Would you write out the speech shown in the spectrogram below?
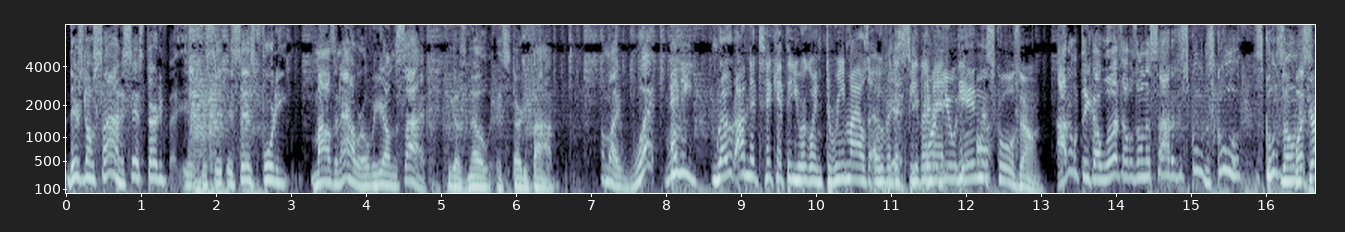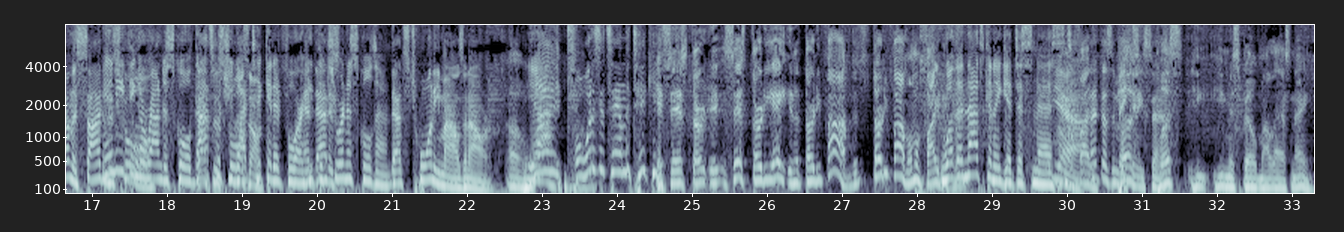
"There's no sign. It says thirty. It, it, it says forty miles an hour over here on the side." He goes, "No, it's 35." I'm like, "What?" and he wrote on the ticket that you were going three miles over the Yes, he speed did. Were you The in o- the school zone? I don't think I was. I was on the side of the school. The school, the school zone. Well, is- if you're on the side of the school. anything around a school? That's, a what you got zone. ticketed for. he And that thinks is- you were in a school zone. That's 20 miles an hour. oh, Yeah. Well, what does it say on the ticket? It says thirty. It says thirty-eight and a thirty-five. It's thirty-five. I'm gonna fight. it. well, then that's going to get dismissed. Yeah. I'm gonna fight that it. doesn't make Plus- any sense. Plus, he he misspelled my last name.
